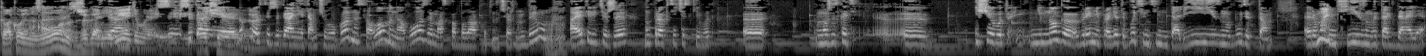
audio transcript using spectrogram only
Колокольный звон, а, сжигание да, ведьмы. Сжигание, ну просто сжигание там чего угодно, соломы, навозы, Москва была окутана черным дымом, угу. а это ведь уже, ну практически вот, э, можно сказать, э, э еще вот немного времени пройдет, и будет сентиментализм, и будет там романтизм и так далее.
